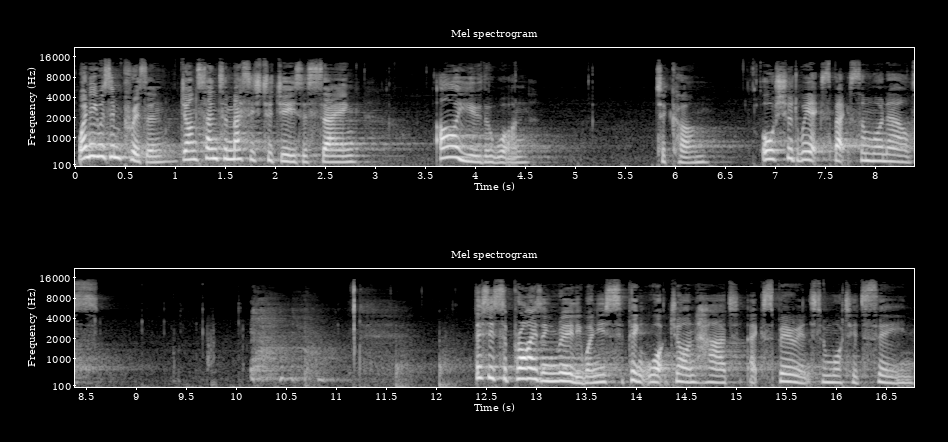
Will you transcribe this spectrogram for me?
When he was in prison, John sent a message to Jesus saying, Are you the one to come, or should we expect someone else? This is surprising, really, when you think what John had experienced and what he'd seen.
